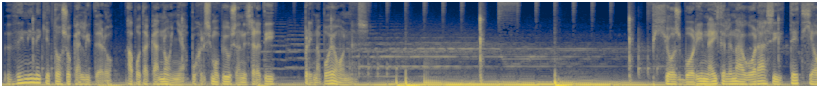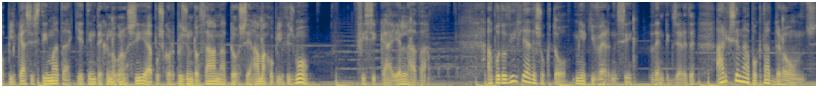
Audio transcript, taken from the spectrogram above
δεν είναι και τόσο καλύτερο από τα κανόνια που χρησιμοποιούσαν οι στρατοί πριν από αιώνες. Ποιος μπορεί να ήθελε να αγοράσει τέτοια οπλικά συστήματα και την τεχνογνωσία που σκορπίζουν το θάνατο σε άμαχο πληθυσμό; Φυσικά η Ελλάδα. Από το 2008 μια κυβέρνηση, δεν την ξέρετε, άρχισε να αποκτά drones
